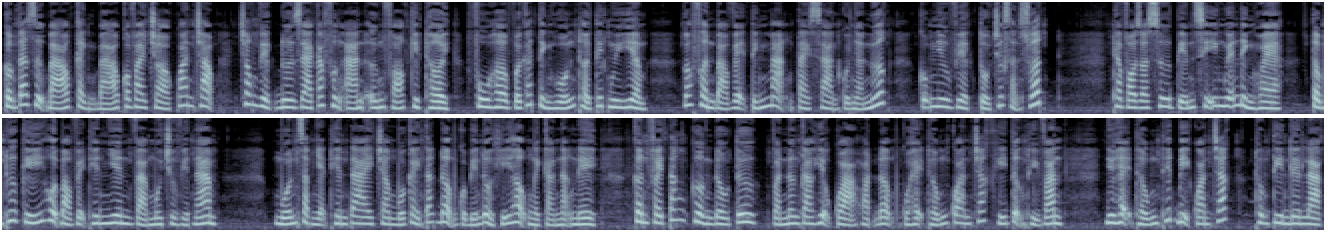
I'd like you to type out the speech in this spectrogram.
Công tác dự báo cảnh báo có vai trò quan trọng trong việc đưa ra các phương án ứng phó kịp thời, phù hợp với các tình huống thời tiết nguy hiểm, góp phần bảo vệ tính mạng tài sản của nhà nước cũng như việc tổ chức sản xuất. Theo Phó Giáo sư Tiến sĩ Nguyễn Đình Hòe, Tổng thư ký Hội Bảo vệ Thiên nhiên và Môi trường Việt Nam, muốn giảm nhẹ thiên tai trong bối cảnh tác động của biến đổi khí hậu ngày càng nặng nề, cần phải tăng cường đầu tư và nâng cao hiệu quả hoạt động của hệ thống quan trắc khí tượng thủy văn như hệ thống thiết bị quan trắc, thông tin liên lạc,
